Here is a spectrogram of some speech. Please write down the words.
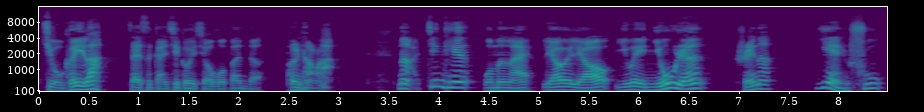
就可以了。再次感谢各位小伙伴的捧场啦！那今天我们来聊一聊一位牛人，谁呢？晏殊。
